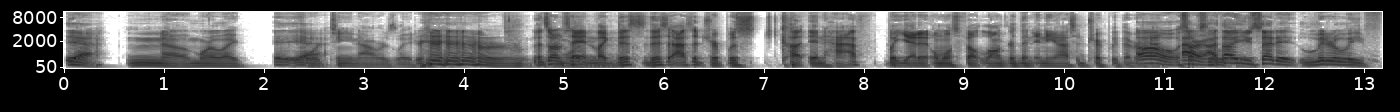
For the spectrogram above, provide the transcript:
Yeah, No, more like yeah. 14 hours later. That's what I'm saying. Like this, this acid trip was cut in half, but yet it almost felt longer than any acid trip we've ever had. Oh, had. sorry. I thought you said it literally f-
